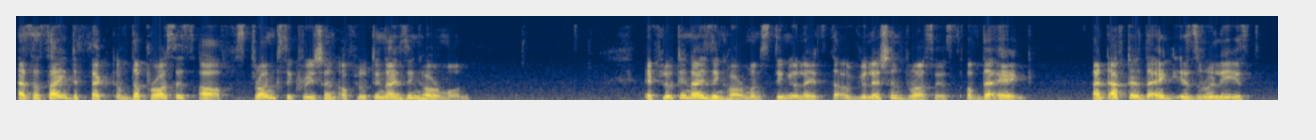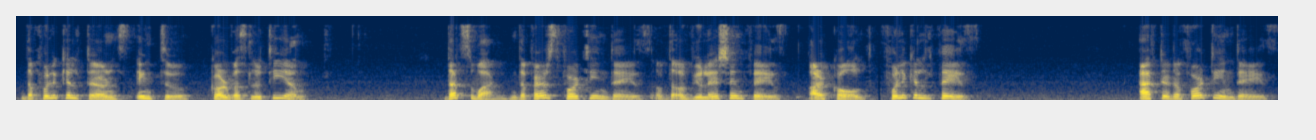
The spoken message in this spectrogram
as a side effect of the process of strong secretion of luteinizing hormone. If luteinizing hormone stimulates the ovulation process of the egg, and after the egg is released, the follicle turns into corpus luteum. That's why the first 14 days of the ovulation phase are called follicle phase. After the 14 days,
